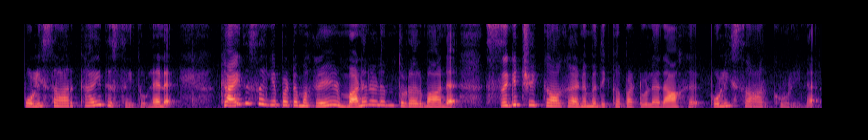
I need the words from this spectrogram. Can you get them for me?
போலீசார் கைது செய்துள்ளனர். கைது செய்யப்பட்ட மகள் மனநலம் தொடர்பான சிகிச்சைக்காக அனுமதிக்கப்பட்டுள்ளதாக போலீசார் கூறினர்.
